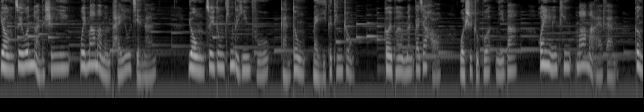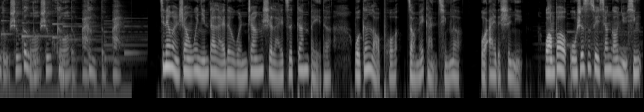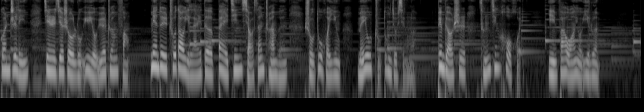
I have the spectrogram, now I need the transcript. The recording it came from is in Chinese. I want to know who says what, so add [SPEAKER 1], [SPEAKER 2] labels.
[SPEAKER 1] 用最温暖的声音为妈妈们排忧解难，用最动听的音符感动每一个听众。各位朋友们，大家好，我是主播泥巴，欢迎聆听妈妈 FM，更懂生活，更懂生活，更懂爱，更懂爱。
[SPEAKER 2] 今天晚上为您带来的文章是来自甘北的《我跟老婆早没感情了，我爱的是你》。网曝五十四岁香港女星关之琳近日接受《鲁豫有约》专访，面对出道以来的拜金小三传闻，首度回应没有主动就行了，并表示曾经后悔，引发网友议论。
